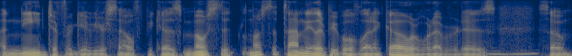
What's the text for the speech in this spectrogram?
a need to forgive yourself because most of the, most of the time the other people have let it go or whatever it is. So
